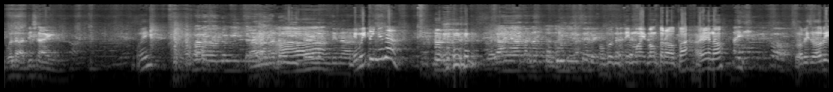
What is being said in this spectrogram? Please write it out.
Wala, design. Uy. Parang ano heater. Parang ano heater Ah, lang din na. gamitin nyo na. Wala niya ata ng kukunin sir eh. Yung mga ibang tropa. Ayun, no? Ay, sorry, sorry.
